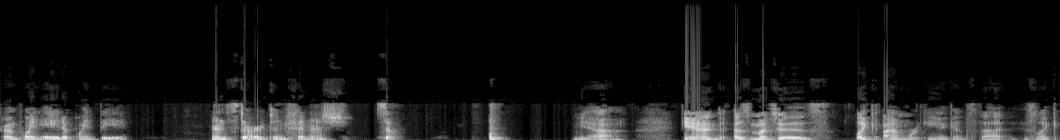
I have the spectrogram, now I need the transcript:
from point A to point B and start and finish. So. Yeah. And as much as like I'm working against that is like,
